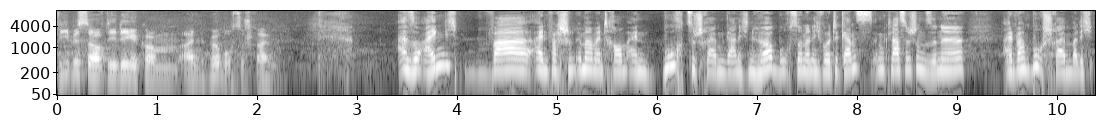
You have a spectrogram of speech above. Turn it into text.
Wie bist du auf die Idee gekommen, ein Hörbuch zu schreiben? Also eigentlich war einfach schon immer mein Traum, ein Buch zu schreiben, gar nicht ein Hörbuch, sondern ich wollte ganz im klassischen Sinne einfach ein Buch schreiben, weil ich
